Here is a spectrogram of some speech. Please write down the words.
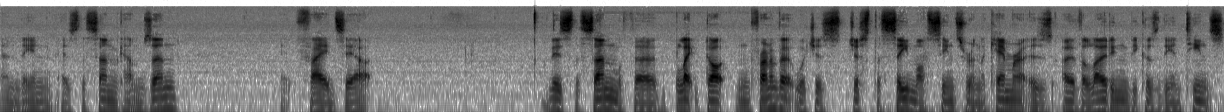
and then as the sun comes in it fades out. There's the sun with the black dot in front of it which is just the CMOS sensor in the camera is overloading because of the intense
